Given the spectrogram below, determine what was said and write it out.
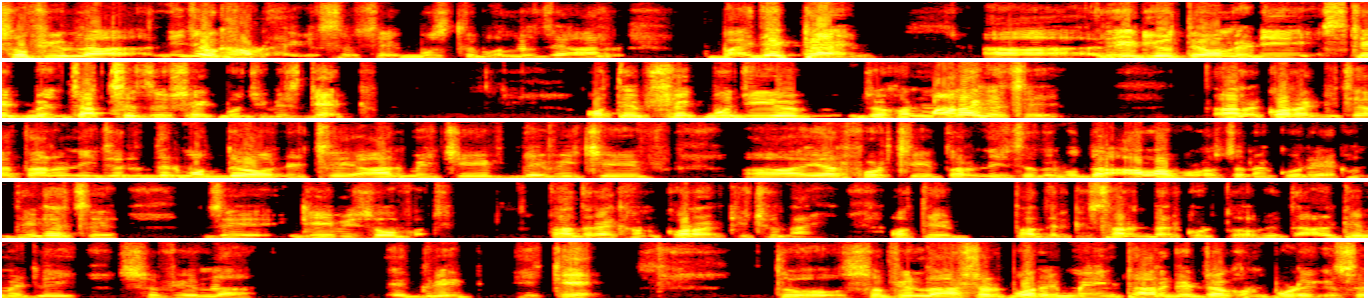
শফিউল্লাহ নিজেও ঘাবড়ে গেছে। সে বুঝতে পারল যে আর বাই দ্যাট টাইম রেডিওতে অলরেডি স্টেটমেন্ট যাচ্ছে যে শেখ মুজিব ইজ ডেড। অতএব শেখ মুজিব যখন মারা গেছে তারা করা কিছু তারা নিজেদের মধ্যে নিচে army chief, navy chief, air force air chief তারা নিজেদের মধ্যে আলাপ আলোচনা করে এখন দেখেছে যে গেম ইজ ওভার। তাদের এখন করার কিছু নাই। অতএব তাদেরকে সারেন্ডার করতে হবে। Ultimately Safiullah agreed he came. তো সফিউল্লাহ আসার পরে মেইন টার্গেট যখন পড়ে গেছে,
